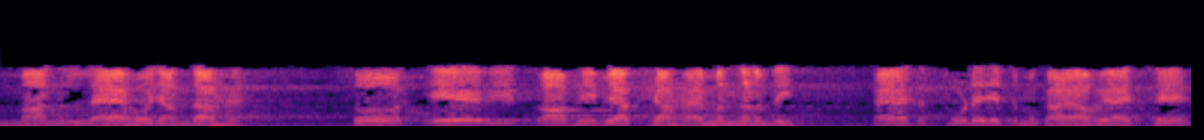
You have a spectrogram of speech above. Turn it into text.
ਮਨ ਲੈ ਹੋ ਜਾਂਦਾ ਹੈ। ਸੋ ਇਹ ਵੀ ਕਾਫੀ ਵਿਆਖਿਆ ਹੈ ਮੰਨਣ ਦੀ। ਇਹ ਤਾਂ ਥੋੜੇ ਜਿਹੇ ਚ ਮੁਕਾਇਆ ਹੋਇਆ ਇੱਥੇ।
